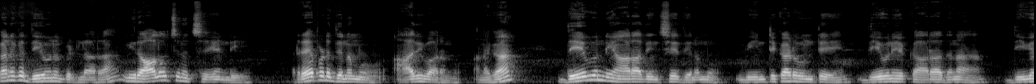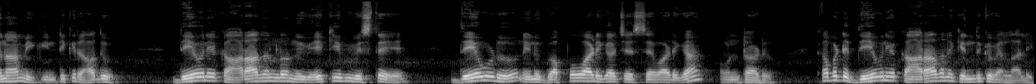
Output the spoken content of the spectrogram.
కనుక దేవుని బిడ్లారా మీరు ఆలోచన చేయండి. రేపటి దినము ఆదివారము. అనగా దేవుణ్ణి ఆరాధించే దినము. మీ ఇంటికాడ ఉంటే దేవుని యొక్క ఆరాధన దీవెన మీకు ఇంటికి రాదు. దేవుని యొక్క ఆరాధనలో నువ్వు ఏకీభవిస్తే దేవుడు నేను గొప్పవాడిగా చేసేవాడిగా ఉంటాడు. కాబట్టి దేవుని యొక్క ఆరాధనకి ఎందుకు వెళ్ళాలి?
